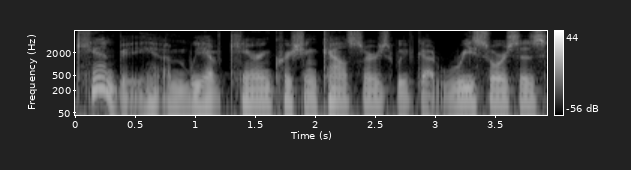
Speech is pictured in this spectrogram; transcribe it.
can be. Um, we have caring Christian counselors, we've got resources.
